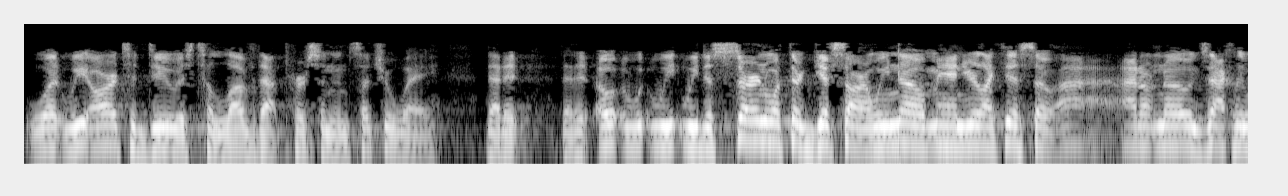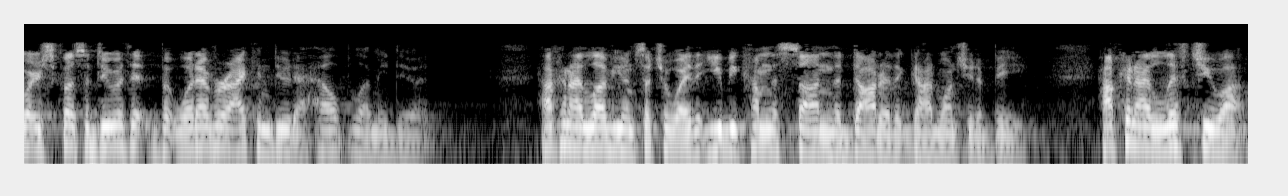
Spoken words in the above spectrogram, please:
what we are to do is to love that person in such a way that it that it oh, we, we discern what their gifts are and we know man you're like this so I, I don't know exactly what you're supposed to do with it but whatever i can do to help let me do it. How can i love you in such a way that you become the son the daughter that god wants you to be? How can i lift you up?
